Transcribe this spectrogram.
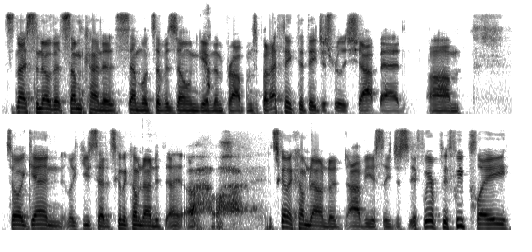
it's nice to know that some kind of semblance of a zone gave them problems. But I think that they just really shot bad. Um, so again, like you said, it's going to come down to uh, uh, it's going to come down to obviously just if we're if we play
